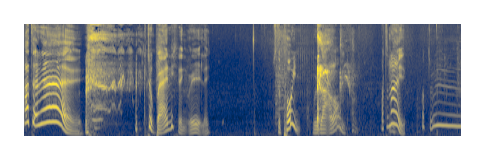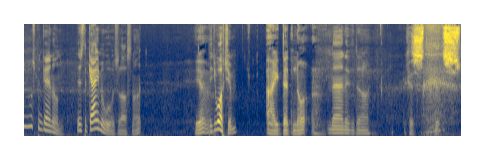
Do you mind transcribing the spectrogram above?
I don't know. Could talk about anything really. What's the point? We rattle on. I don't know. What, what's been going on? There's the Game Awards last night. Yeah, Did you watch them? I did not Nah, neither did I. because it's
